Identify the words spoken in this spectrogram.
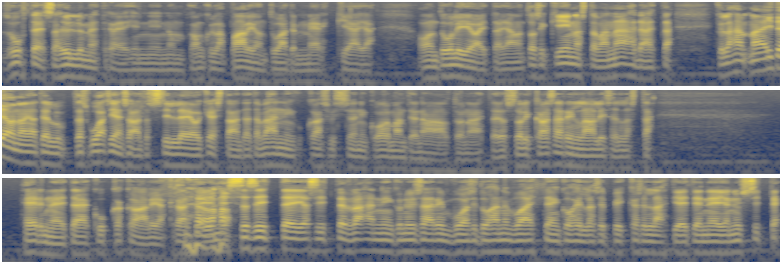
suhteessa hyllymetreihin, niin on, on kyllä paljon tuotemerkkiä ja on tulijoita ja on tosi kiinnostava nähdä, että kyllähän mä itse olen ajatellut tässä vuosien saatossa silleen oikeastaan tätä vähän niin kuin kasvissyönnin kolmantena aaltona, että jos oli kasarilla oli sellaista – herneitä ja kukkakaalia grateinissa sitten ja sitten vähän niin kuin Ysärin vuosituhannen vaihteen kohdilla se pikkasen lähti etenee ja nyt sitten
